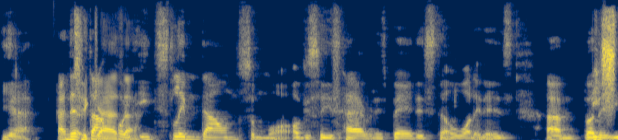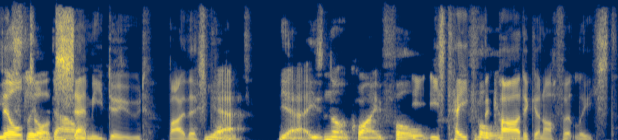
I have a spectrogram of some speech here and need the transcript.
Yeah. And at that point, he'd slimmed down somewhat. Obviously, his hair and his beard is still what it is. Um, but he's still sort of semi dude by this Yeah, point. Yeah, he's not quite full. He, he's taken the cardigan off at least.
